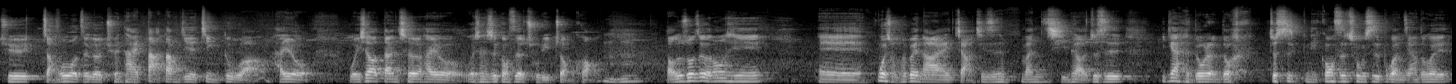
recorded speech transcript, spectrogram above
去掌握这个全台大当机的进度啊，还有微笑单车，还有维城市公司的处理状况。嗯。老实说，这个东西，诶，为什么会被拿来讲？其实蛮奇妙，就是应该很多人都，就是你公司出事，不管怎样都会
